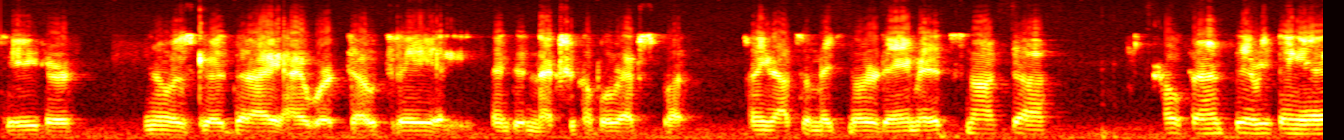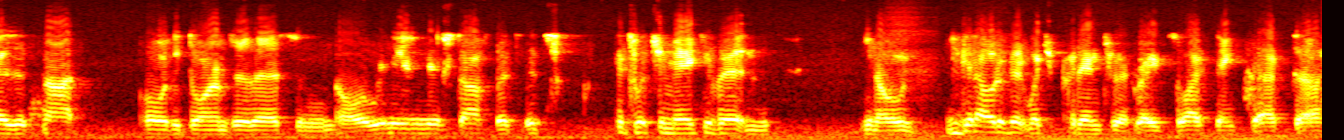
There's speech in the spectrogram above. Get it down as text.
skate or you know it was good that I, I worked out today and, and did an extra couple of reps. But I think that's what makes Notre Dame. It's not uh, how fancy everything is. It's not oh the dorms are this and oh we need new stuff, but it's it's what you make of it and you know you get out of it what you put into it, right? So I think that uh,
